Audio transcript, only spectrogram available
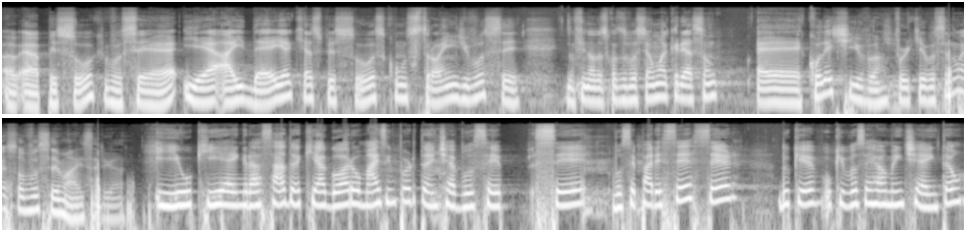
a, é a pessoa que você é e é a ideia que as pessoas constroem de você. No final das contas, você é uma criação é, coletiva, porque você não é só você mais, tá ligado? E o que é engraçado é que agora o mais importante é você ser, você parecer ser do que o que você realmente é. Então,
